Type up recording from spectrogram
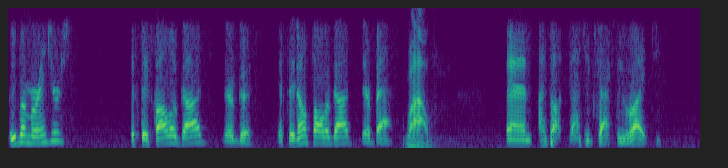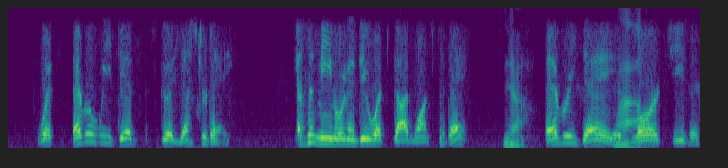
Free Burma Rangers, if they follow God, they're good. If they don't follow God, they're bad. Wow. And I thought, that's exactly right. Whatever we did that's good yesterday doesn't mean we're going to do what God wants today. Yeah. Every day Wow. is, Lord Jesus,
